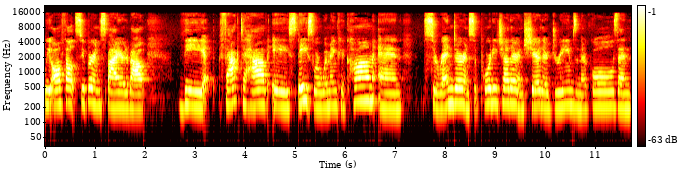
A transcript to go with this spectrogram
We all felt super inspired about the fact to have a space where women could come and surrender and support each other and share their dreams and their goals and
